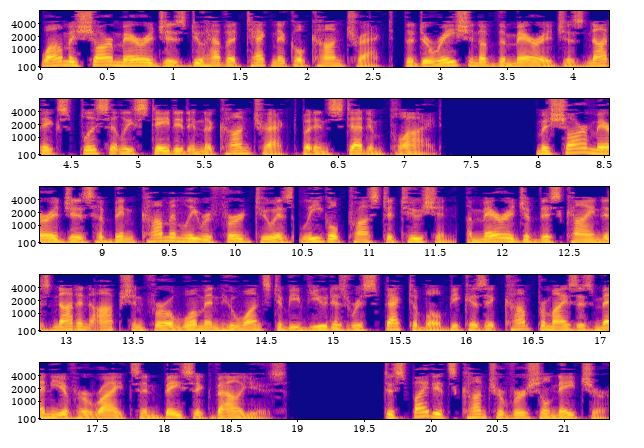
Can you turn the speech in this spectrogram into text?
While misyar marriages do have a technical contract, the duration of the marriage is not explicitly stated in the contract but instead implied. Misyar marriages have been commonly referred to as legal prostitution. A marriage of this kind is not an option for a woman who wants to be viewed as respectable because it compromises many of her rights and basic values. Despite its controversial nature,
